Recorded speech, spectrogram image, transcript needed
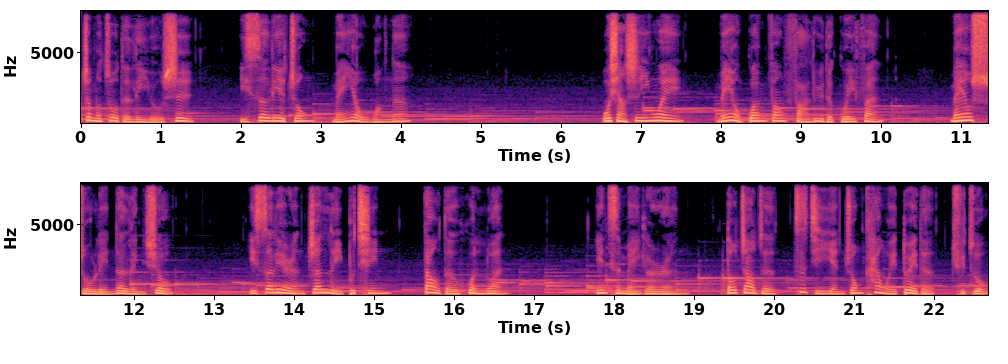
这么做的理由是以色列中没有王呢？我想是因为没有官方法律的规范，没有属灵的领袖，以色列人真理不清。道德混乱，因此每个人都照着自己眼中看为对的去做。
